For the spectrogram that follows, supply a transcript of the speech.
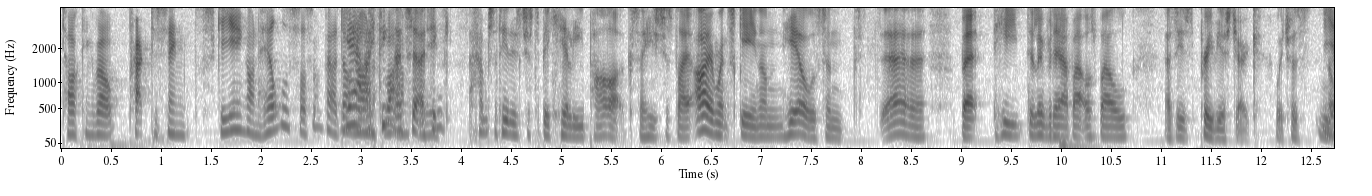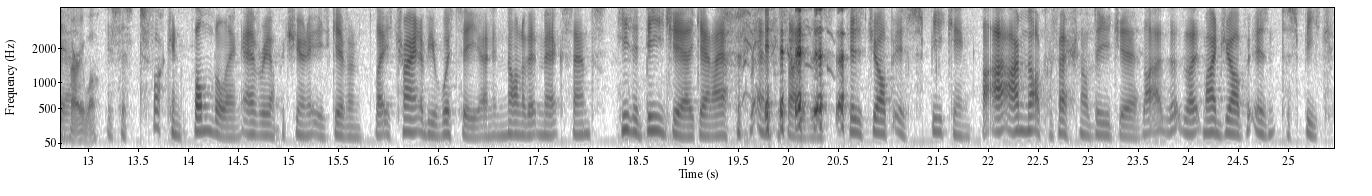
talking about practicing skiing on hills or something? I don't know. yeah, I think that's it. I Hampstead think Hampstead Heath is just a big hilly park, so he's just like, oh, I went skiing on hills, and uh, but he delivered it about as well as his previous joke, which was not Yeah. very well. It's just fucking fumbling every opportunity he's given. Like he's trying to be witty, and none of it makes sense. He's a DJ again. I have to emphasize this. His job is speaking. I, I'm not a professional DJ. Like, like my job isn't to speak.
